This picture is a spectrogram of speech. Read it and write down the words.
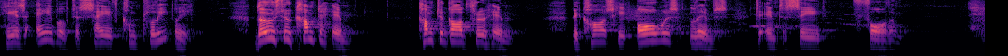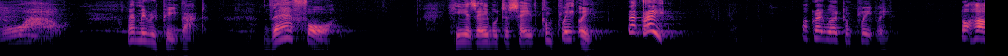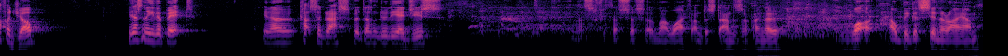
he is able to save completely those who come to him, come to God through him because he always lives to intercede for them. Wow. Let me repeat that. Therefore, he is able to save completely. Isn't that great? What a great word, completely. Not half a job. He doesn't leave a bit. You know, cuts the grass but doesn't do the edges. That's, that's just so my wife understands. I know what, how big a sinner I am.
